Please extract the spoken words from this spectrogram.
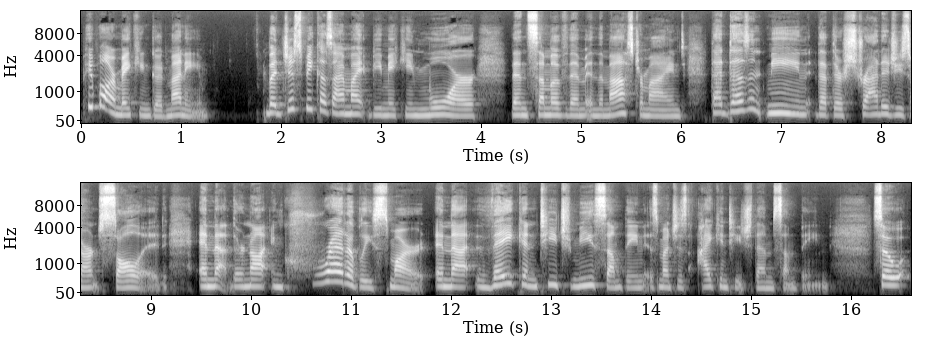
people are making good money. But just because I might be making more than some of them in the mastermind, that doesn't mean that their strategies aren't solid and that they're not incredibly smart and that they can teach me something as much as I can teach them something. So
